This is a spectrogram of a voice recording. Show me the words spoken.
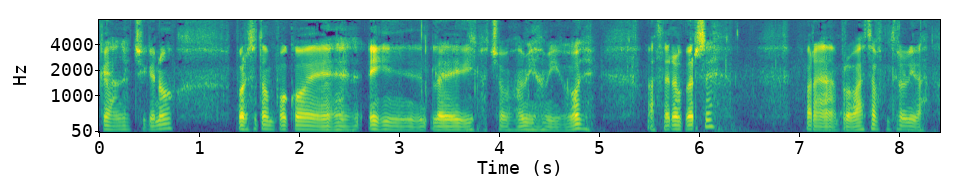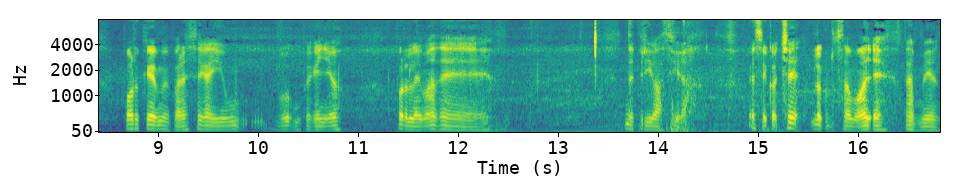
qué han hecho y qué no. Por eso tampoco le he dicho a mis amigos, oye, haceros verse para probar esta funcionalidad. Porque me parece que hay un, un pequeño problema de, de privacidad. Ese coche lo cruzamos ayer también.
